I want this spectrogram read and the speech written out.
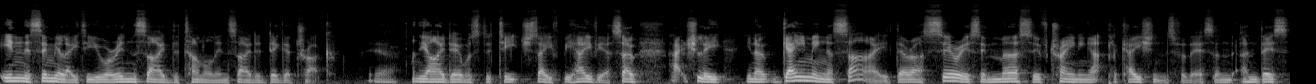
in the simulator, you were inside the tunnel, inside a digger truck. Yeah. And the idea was to teach safe behavior. So, actually, you know, gaming aside, there are serious immersive training applications for this. And, and this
